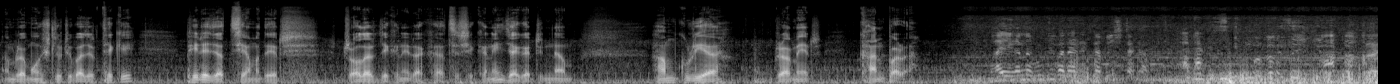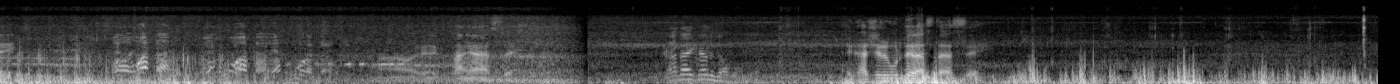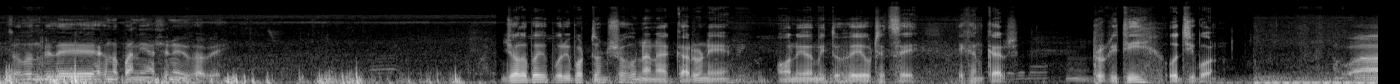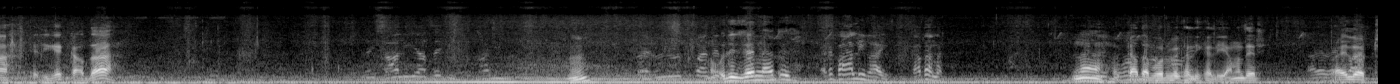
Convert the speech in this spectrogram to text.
আমরা মহিষলুটি বাজার থেকে ফিরে যাচ্ছি আমাদের ট্রলার যেখানে রাখা আছে সেখানে জায়গাটির নাম হামকুড়িয়া গ্রামের খানপাড়া। ভাই এখানে রুটি বানায় একটা বিশ টাকা তাই কোয়াটা এক কোয়াটা এক কোয়াটা ভাঙা আছে। ঘাসের উপর দিয়ে রাস্তা আছে। চলন বিলে এখনও পানি আসেনি ওইভাবে। জলবায়ু পরিবর্তন সহ নানা কারণে অনিয়মিত হয়ে উঠেছে এখানকার প্রকৃতি ও জীবন। বাহ এদিকে কাদা। হুম? ওদিকে না আরে বালি ভাই কাদা না। না কাদা ভরবে খালি খালি আমাদের পাইলট।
